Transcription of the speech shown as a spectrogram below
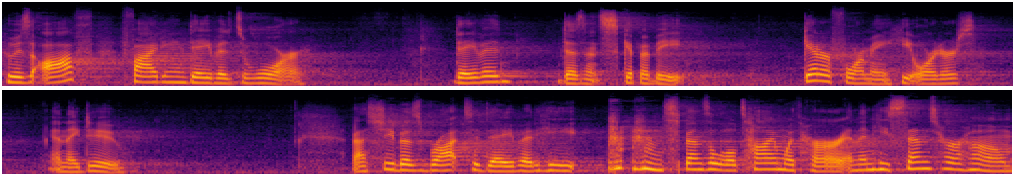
who is off fighting David's war. David doesn't skip a beat. Get her for me, he orders, and they do. Bathsheba is brought to David. He spends a little time with her, and then he sends her home,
